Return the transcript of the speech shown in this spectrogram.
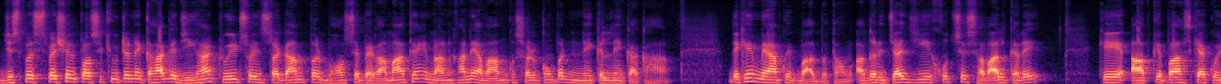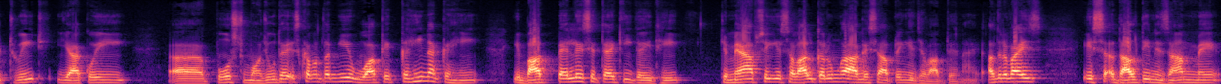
जिस पर स्पेशल प्रोसिक्यूटर ने कहा कि जी हाँ ट्वीट्स और इंस्टाग्राम पर बहुत से पैगाम हैं। इमरान खान ने आवाम को सड़कों पर निकलने का कहा। देखें मैं आपको एक बात बताऊँ। अगर जज ये खुद से सवाल करे कि आपके पास क्या कोई ट्वीट या कोई आ, पोस्ट मौजूद है? इसका मतलब ये हुआ कि कहीं ना कहीं ये बात पहले से तय की गई थी कि मैं आपसे ये सवाल करूँगा आगे से आपने ये जवाब देना है। अदरवाइज़ इस अदालती निज़ाम में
